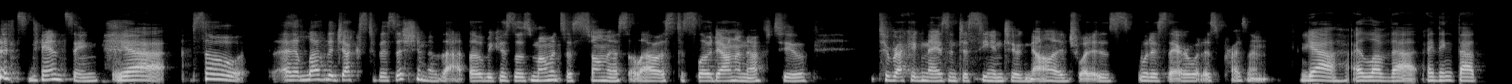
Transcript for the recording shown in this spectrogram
it's dancing. Yeah. So I love the juxtaposition of that though, because those moments of stillness allow us to slow down enough to to recognize and to see and to acknowledge what is what is there, what is present. Yeah, I love that. I think that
